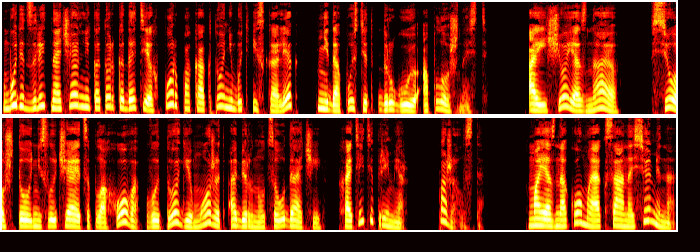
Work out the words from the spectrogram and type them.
будет злить начальника только до тех пор, пока кто-нибудь из коллег не допустит другую оплошность. А еще я знаю, все, что не случается плохого, в итоге может обернуться удачей. Хотите пример? Пожалуйста. Моя знакомая Оксана Семина,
